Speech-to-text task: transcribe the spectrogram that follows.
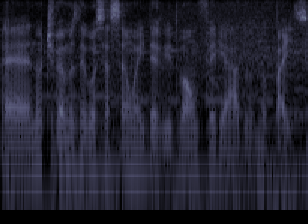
eh, não tivemos negociação aí devido a um feriado no país.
